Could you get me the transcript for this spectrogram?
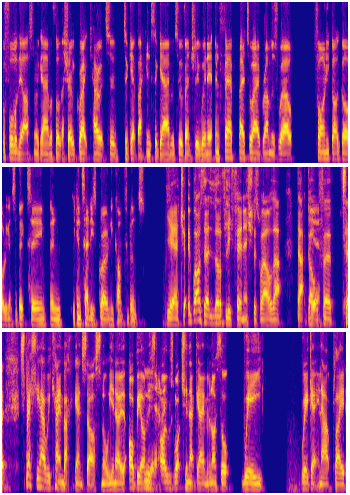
before the Arsenal game, I thought they showed great character to get back into the game and to eventually win it. And fair play to Abraham as well. Finally got a goal against a big team, and you can tell he's grown in confidence. Yeah, it was a lovely finish as well. That that goal Yeah. for, to, especially how we came back against Arsenal. You know, I'll be honest. Yeah. I was watching that game and I thought we we're getting outplayed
